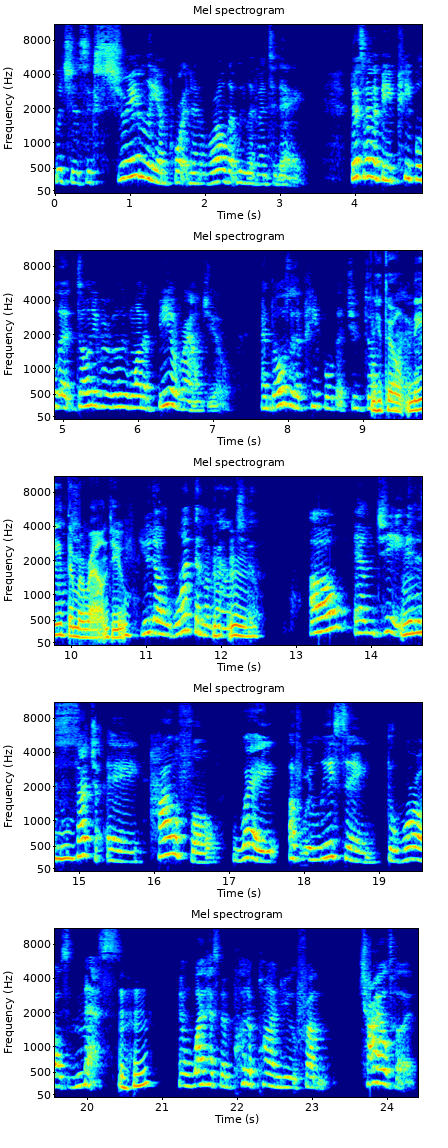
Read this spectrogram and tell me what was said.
which is extremely important in the world that we live in today. There's going to be people that don't even really want to be around you. And those are the people that you don't You don't need them you. around you. You don't want them around Mm-mm. you. OMG. It is Mhm. such a powerful way of releasing the world's mess Mm-hmm. and what has been put upon you from childhood,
